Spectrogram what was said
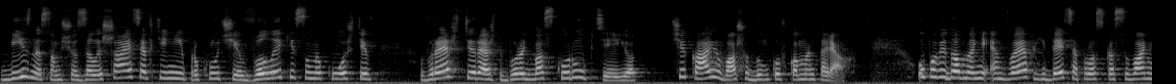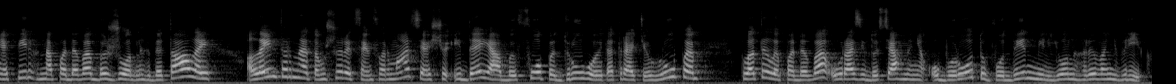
бізнесом, що залишається в тіні, прокручує великі суми коштів, врешті-решт, боротьба з корупцією? Чекаю вашу думку в коментарях. У повідомленні МВФ йдеться про скасування пільг на ПДВ без жодних деталей, але інтернетом шириться інформація, що ідея, аби ФОПи другої та третьої групи платили ПДВ у разі досягнення обороту в 1 мільйон гривень в рік.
